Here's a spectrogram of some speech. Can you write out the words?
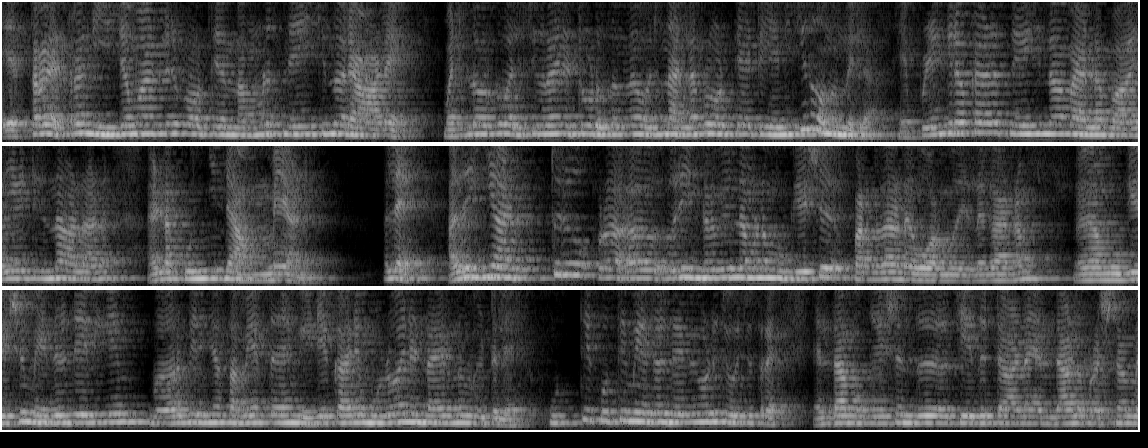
എത്ര എത്ര നീചമായിട്ടുള്ളൊരു പ്രവൃത്തിയാണ്. നമ്മൾ സ്നേഹിക്കുന്ന ഒരാളെ മറ്റുള്ളവർക്ക് വലിച്ചു കയറാൻ ഇട്ട് കൊടുക്കുന്ന ഒരു നല്ല പ്രവൃത്തിയായിട്ട് എനിക്ക് തോന്നുന്നില്ല. എപ്പോഴെങ്കിലുമൊക്കെ അയാളെ സ്നേഹിച്ചിട്ടുണ്ടാകുമ്പോൾ അയാളുടെ ഭാര്യയായിട്ടിരുന്ന ആളാണ്. അയാളുടെ കുഞ്ഞിന്റെ അമ്മയാണ്. അല്ലെ? അത് ഈ അടുത്തൊരു ഒരു ഇന്റർവ്യൂവിൽ നമ്മുടെ മുകേഷ് പറഞ്ഞതാണ് ഓർമ്മ വരുന്നത്. കാരണം മുകേഷും മേതിൽ ദേവിയും വേർപിരിഞ്ഞ സമയത്ത് മീഡിയക്കാർ മുഴുവൻ ഉണ്ടായിരുന്നു വീട്ടിലെ. കുത്തി കുത്തി മേതിൽ ദേവിയോട് ചോദിച്ചത്രേ എന്താ മുകേഷ് എന്ത് ചെയ്തിട്ടാണ്? എന്താണ് പ്രശ്നം?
